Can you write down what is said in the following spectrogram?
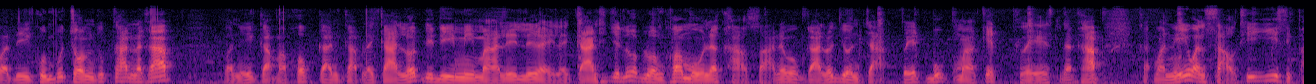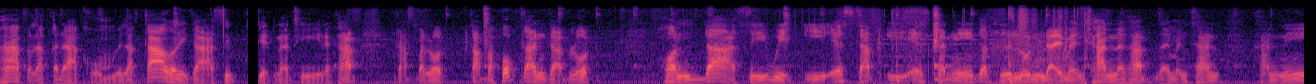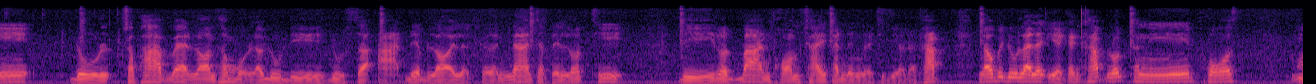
วัสดีคุณผู้ชมทุกท่านนะครับ วันนี้กลับมาพบกันกับรายการรถดีๆ มีมาเรื่อยๆ รายการที่จะรวบรวมข้อมูลและข่าวสารในวงการรถยนต์จาก Facebook Marketplace นะครับ วันนี้วันเสาร์ที่ 25 กรกฎาคม เวลา9นาฬิกา17 นาทีนะครับ กลับมารถกลับมาพบกันกับรถ Honda Civic ES ครับ ES คันนี้ก็คือรุ่น Dimension นะครับ Dimension คันนี้ ดูสภาพแวดล้อมทั้งหมดแล้วดูดีดูสะอาดเรียบร้อยเหลือเกิน น่าจะเป็นรถที่ดีรถบ้านพร้อมใช้คันหนึ่งเลยทีเดียวนะครับ เราไปดูรายละเอียดกันครับ รถคันนี้โพสต์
